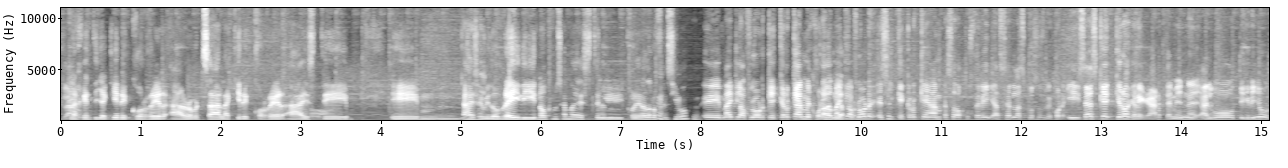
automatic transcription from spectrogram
Claro. La gente ya quiere correr a Robert Sala, quiere correr a este. Eh, ay, se olvidó Brady, ¿no? ¿Cómo se llama este el coordinador ofensivo? Eh, Mike LaFleur, que creo que ha mejorado. Mike Mike LaFleur es el que creo que ha empezado a ajustar y hacer las cosas mejor. Y ¿sabes qué? Quiero agregar también eh, algo, Tigrillo,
